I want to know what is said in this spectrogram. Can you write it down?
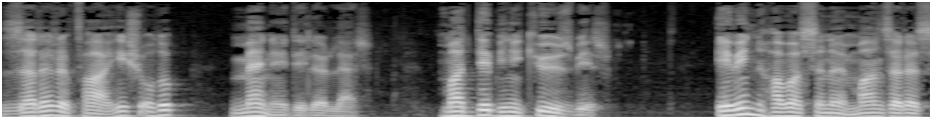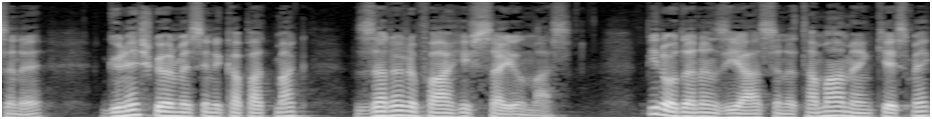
zararı fahiş olup men edilirler. Madde 1201. Evin havasını, manzarasını, güneş görmesini kapatmak zararı fahiş sayılmaz. Bir odanın ziyasını tamamen kesmek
